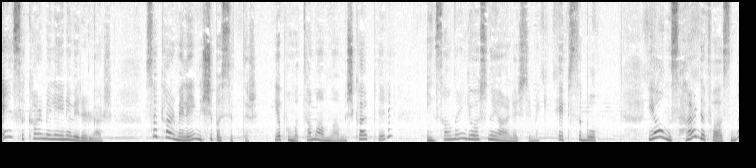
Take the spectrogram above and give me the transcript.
en sakar meleğine verirler. Sakar meleğin işi basittir. Yapımı tamamlanmış kalpleri insanların göğsüne yerleştirmek. Hepsi bu. Yalnız her defasında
